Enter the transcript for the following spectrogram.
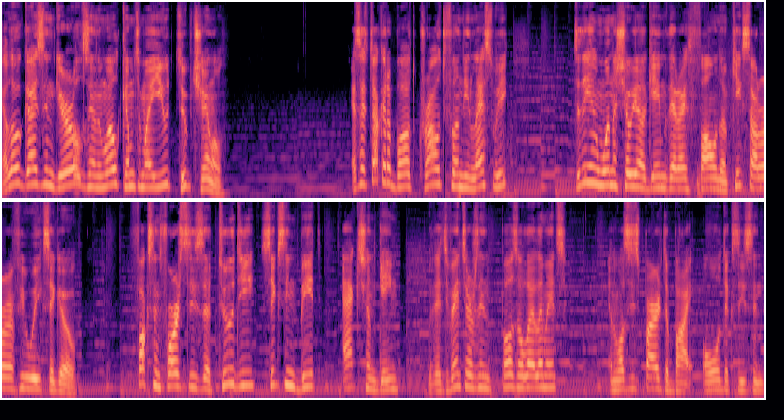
Hello guys and girls and welcome to my YouTube channel. As I talked about crowdfunding last week, today I want to show you a game that I found on Kickstarter a few weeks ago. Fox and Forest is a 2D 16-bit action game with adventures and puzzle elements and was inspired by old existing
